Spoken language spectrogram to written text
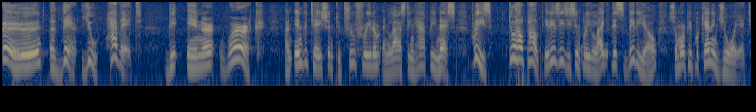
And there you have it the inner work an invitation to true freedom and lasting happiness. Please do help out. It is easy. Simply like this video so more people can enjoy it.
